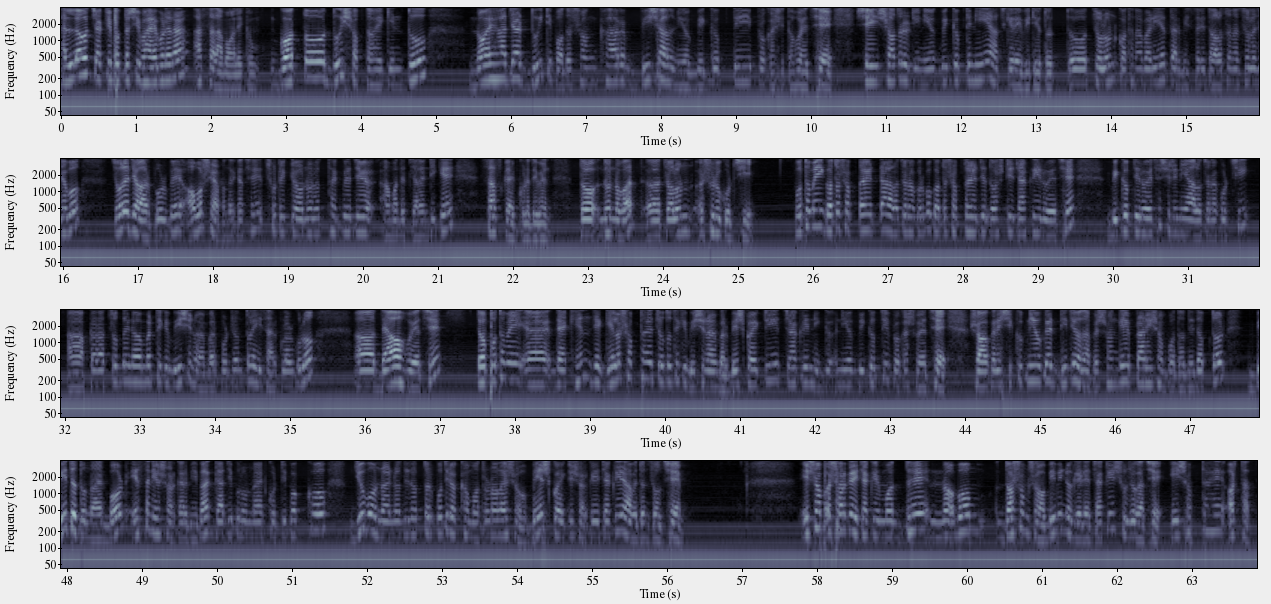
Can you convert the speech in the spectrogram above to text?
Hello চাকরি প্রত্যাশী ভাই বোনেরা আসসালামু আলাইকুম। গত দুই সপ্তাহে কিন্তু নয় হাজার দুইটি পদসংখ্যার বিশাল নিয়োগ বিজ্ঞপ্তি প্রকাশিত হয়েছে। সেই সতেরোটি নিয়োগ বিজ্ঞপ্তি নিয়ে আজকের এই ভিডিও তো চলুন, কথা না বাড়িয়ে তার বিস্তারিত আলোচনা চলে যাব। চলে যাওয়ার পূর্বে অবশ্যই আপনাদের কাছে ছোট একটু অনুরোধ থাকবে যে আমাদের চ্যানেলটিকে সাবস্ক্রাইব করে দিবেন। তো ধন্যবাদ চলুন শুরু করছি। প্রথমেই গত সপ্তাহেরটা আলোচনা করব। গত সপ্তাহের যে দশটি চাকরি রয়েছে, বিজ্ঞপ্তি রয়েছে, সেটি নিয়ে আলোচনা করছি। আপনারা চোদ্দই নভেম্বর থেকে বিশে নভেম্বর পর্যন্ত এই সার্কুলারগুলো দেওয়া হয়েছে। তো প্রথমে দেখেন যে গেল সপ্তাহে চোদ্দ থেকে বিশ নভেম্বর বেশ কয়েকটি চাকরি নিয়োগ বিজ্ঞপ্তি প্রকাশ হয়েছে। সহকারী শিক্ষক নিয়োগের দ্বিতীয় ধাপের সঙ্গে প্রাণী সম্পদ অধিদপ্তর, বিদ্যুৎ উন্নয়ন বোর্ড, স্থানীয় সরকার বিভাগ, গাজীপুর উন্নয়ন কর্তৃপক্ষ, যুব উন্নয়ন অধিদপ্তর, প্রতিরক্ষা মন্ত্রণালয় সহ বেশ কয়েকটি সরকারি চাকরির আবেদন চলছে। এসব সরকারি চাকরির মধ্যে নবম, দশম সহ বিভিন্ন গ্রেডের চাকরির সুযোগ আছে। এই সপ্তাহে, অর্থাৎ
